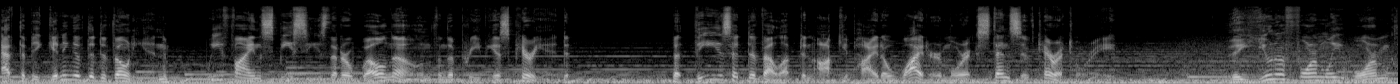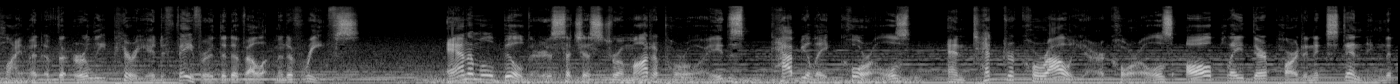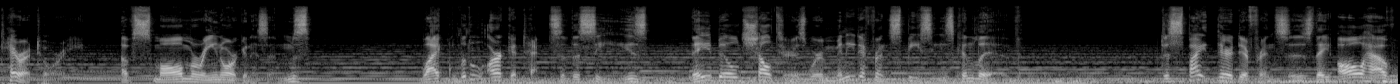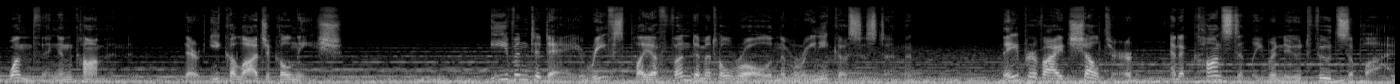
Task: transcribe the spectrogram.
At the beginning of the Devonian, we find species that are well known from the previous period, but these had developed and occupied a wider, more extensive territory. The uniformly warm climate of the early period favored the development of reefs. Animal builders such as stromatoporoids, tabulate corals, and tetracoralliar corals all played their part in extending the territory of small marine organisms. Like little architects of the seas, they build shelters where many different species can live. Despite their differences, they all have one thing in common their ecological niche. Even today, reefs play a fundamental role in the marine ecosystem they provide shelter and a constantly renewed food supply.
